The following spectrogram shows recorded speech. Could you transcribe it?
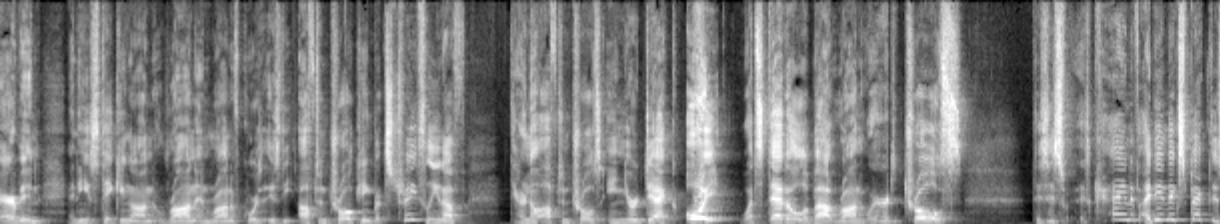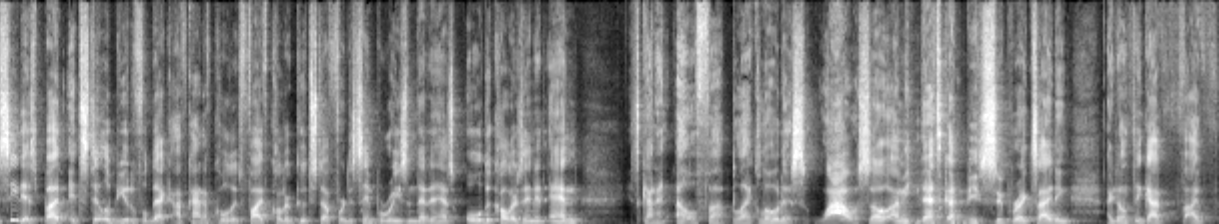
Erwin and he's taking on Ron, and Ron, of course, is the Uthden Troll King, but strangely enough, there are no Uthden trolls in your deck. Oi! What's that all about, Ron? Where are the trolls? This is kind of, I didn't expect to see this, but it's still a beautiful deck. I've kind of called it five color good stuff for the simple reason that it has all the colors in it and it's got an alpha Black Lotus. Wow. So, I mean, that's going to be super exciting. I don't think I've, I've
